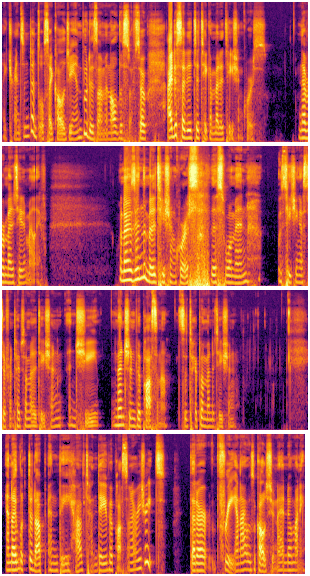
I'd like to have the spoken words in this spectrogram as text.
like transcendental psychology and Buddhism and all this stuff. So I decided to take a meditation course. Never meditated in my life. When I was in the meditation course, this woman was teaching us different types of meditation, and she mentioned Vipassana. It's a type of meditation. And I looked it up, and they have 10 day Vipassana retreats that are free. And I was a college student, I had no money.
